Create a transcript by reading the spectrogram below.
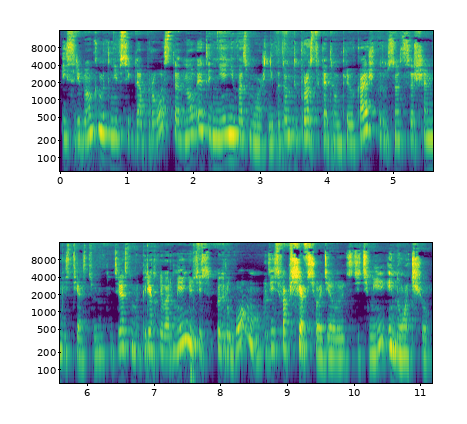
И с ребенком это не всегда просто, но это не невозможно. И потом ты просто к этому привыкаешь, потом становится совершенно естественно. Интересно, мы переехали в Армению, здесь по-другому. Здесь вообще все делают с детьми и ночью.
